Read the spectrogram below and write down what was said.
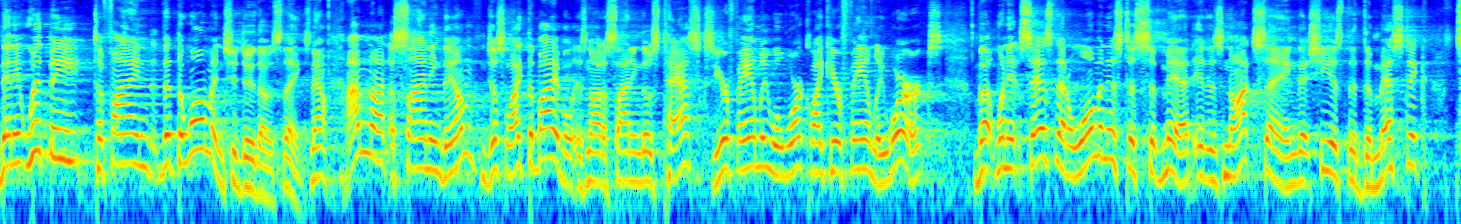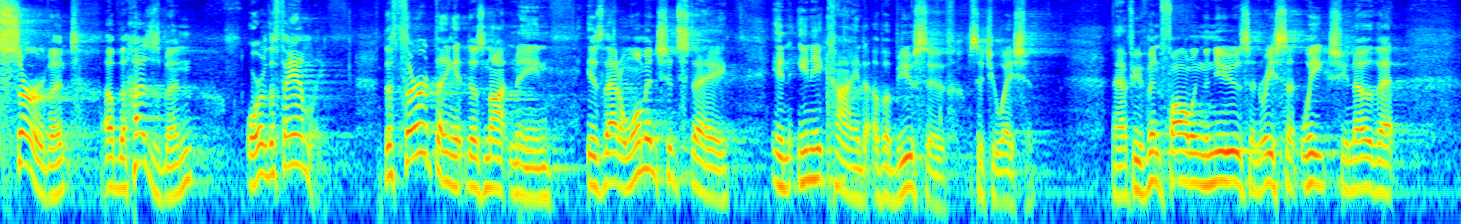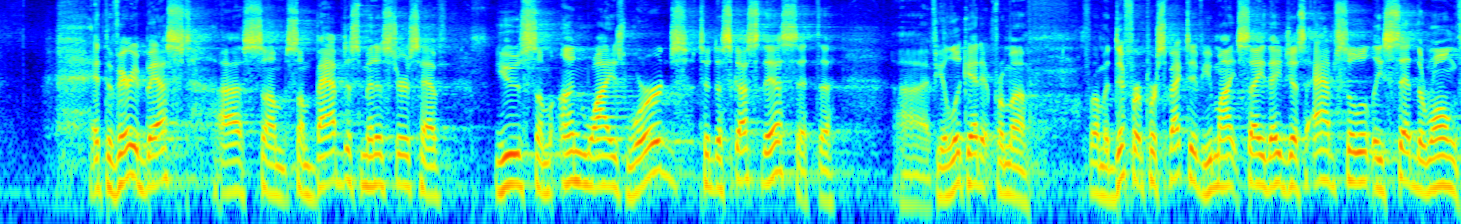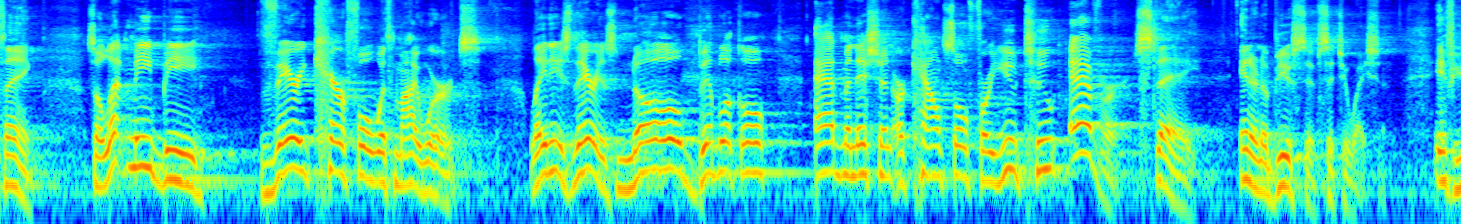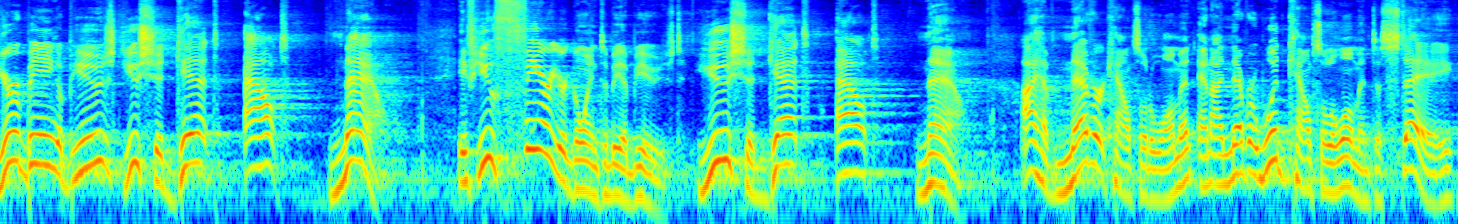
than it would be to find that the woman should do those things. Now, I'm not assigning them, just like the Bible is not assigning those tasks. Your family will work like your family works. But when it says that a woman is to submit, it is not saying that she is the domestic servant of the husband or of the family. The third thing it does not mean is that a woman should stay in any kind of abusive situation. Now, if you've been following the news in recent weeks, you know that at the very best, uh, some, some Baptist ministers have used some unwise words to discuss this. The, uh, if you look at it from a, from a different perspective, you might say they just absolutely said the wrong thing. So let me be very careful with my words. Ladies, there is no biblical admonition or counsel for you to ever stay in an abusive situation. If you're being abused, you should get out now. If you fear you're going to be abused, you should get out now. I have never counseled a woman, and I never would counsel a woman to stay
